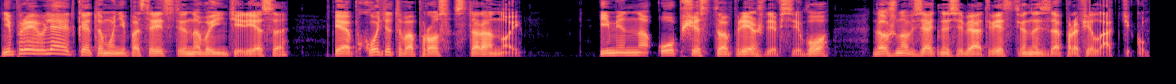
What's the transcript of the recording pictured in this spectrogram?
не проявляют к этому непосредственного интереса и обходят вопрос стороной. Именно общество прежде всего должно взять на себя ответственность за профилактику.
